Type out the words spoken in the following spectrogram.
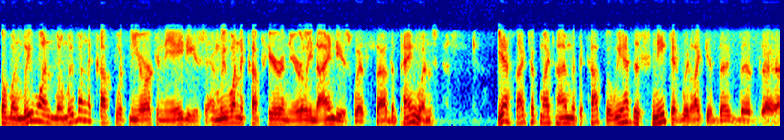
so, when we won when we won the cup with New York in the '80s, and we won the cup here in the early '90s with uh, the Penguins. Yes, I took my time with the cup, but we had to sneak it. We like the the the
